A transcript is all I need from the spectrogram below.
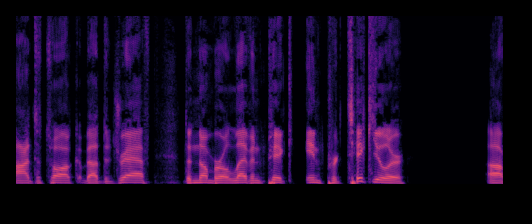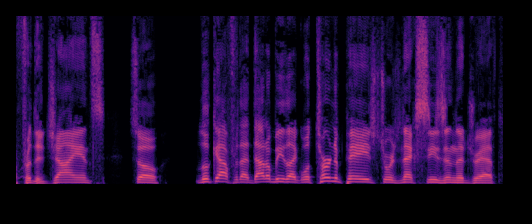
on to talk about the draft, the number 11 pick in particular uh, for the Giants. So look out for that. That'll be like we'll turn the page towards next season, the draft.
